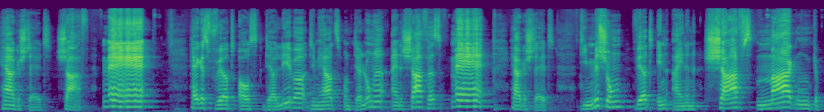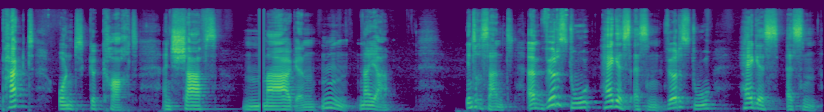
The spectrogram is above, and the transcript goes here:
hergestellt. Schaf. Mäh. Haggis wird aus der Leber, dem Herz und der Lunge eines Schafes Mäh. hergestellt. Die Mischung wird in einen Schafsmagen gepackt und gekocht. Ein Schafsmagen. Hm, naja. Interessant. Ähm, würdest du Haggis essen? Würdest du Haggis essen?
